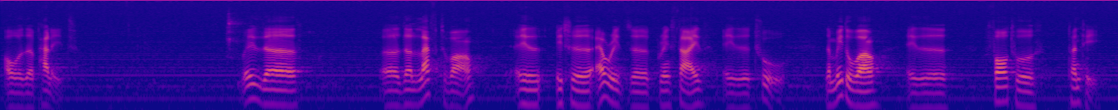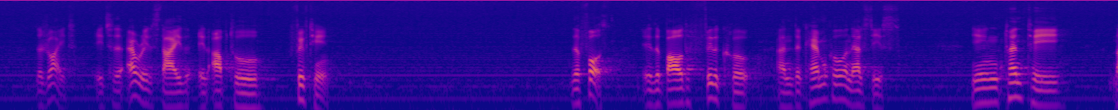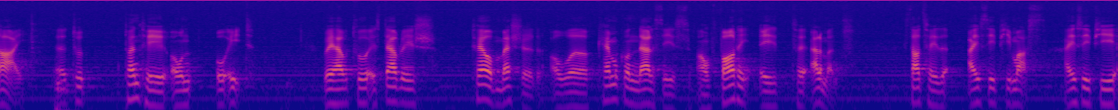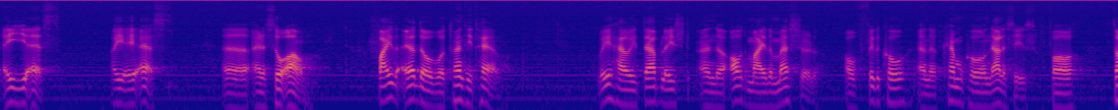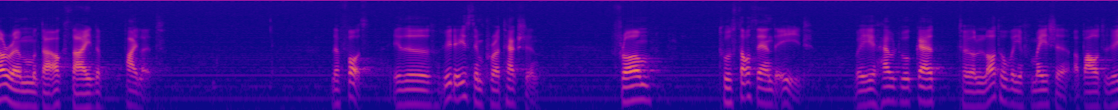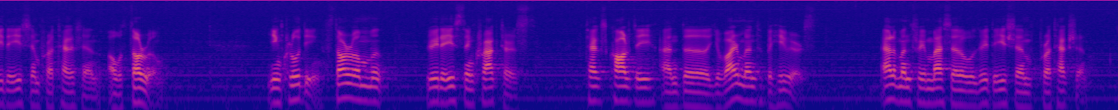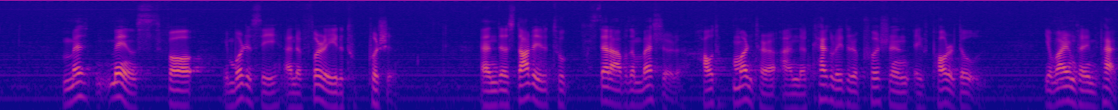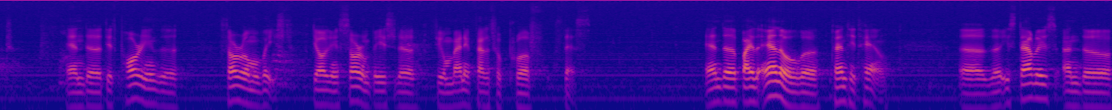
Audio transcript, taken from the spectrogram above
of the pellet. With the uh, the left one, is, its uh, average uh, grain size is 2. The middle one is 4 to 20. The right, its average size is up to 15. The fourth is about physical and chemical analysis. In 29 uh, to 2008, we have to establish 12 methods of chemical analysis on 48 elements, such as ICP mass ICP AES, AAS, uh, and so on. By the end of 2010, we have established and optimized method of physical and chemical analysis for thorium dioxide pilot. The fourth is radiation protection. From 2008, we have to get a lot of information about radiation protection of thorium, including thorium radiation characters, toxicology, and uh, environment behaviors, elementary method of radiation protection, me means for emergency and fluid pushing, and uh, started to set up the method how to monitor and calculate the pushing exposure dose environmental impact, and uh, disposing the thorium waste during thorium-based uh, fuel manufacture process. And uh, by the end of uh, 2010, uh, the established and uh,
